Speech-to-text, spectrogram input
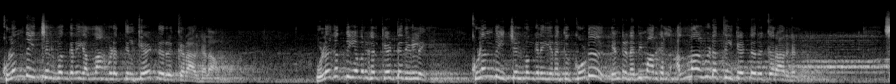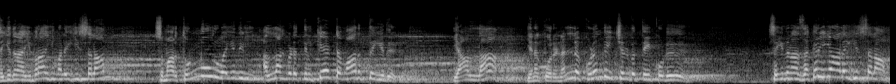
குழந்தை செல்வங்களை அல்லாஹ்விடத்தில் கேட்டு இருக்கிறார்களாம் உலகத்தை அவர்கள் கேட்டதில்லை. குழந்தை செல்வங்களை எனக்கு கொடு என்று நபிமார்கள் அல்லாஹ்விடத்தில் கேட்டிருக்கிறார்கள். சையதனா இப்ராஹிம் அலைஹிஸ்ஸலாம் சுமார் தொண்ணூறு வயதில் அல்லாஹ்விடத்தில் கேட்ட வார்த்தை இது. யா எனக்கு ஒரு நல்ல குழந்தை செல்வத்தை கொடு. சையதனா ஜக்கரியா அலைஹிஸ்ஸலாம்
